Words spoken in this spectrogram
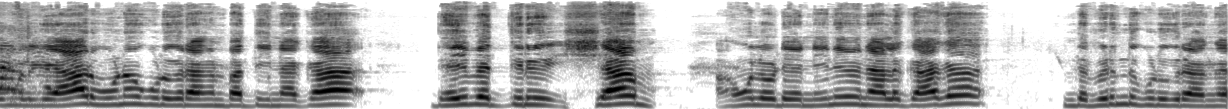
உங்களுக்கு யார் உணவு கொடுக்குறாங்கன்னு பார்த்தீங்கன்னாக்கா தெய்வ திரு ஷாம் அவங்களுடைய நினைவு நாளுக்காக இந்த விருந்து கொடுக்குறாங்க.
